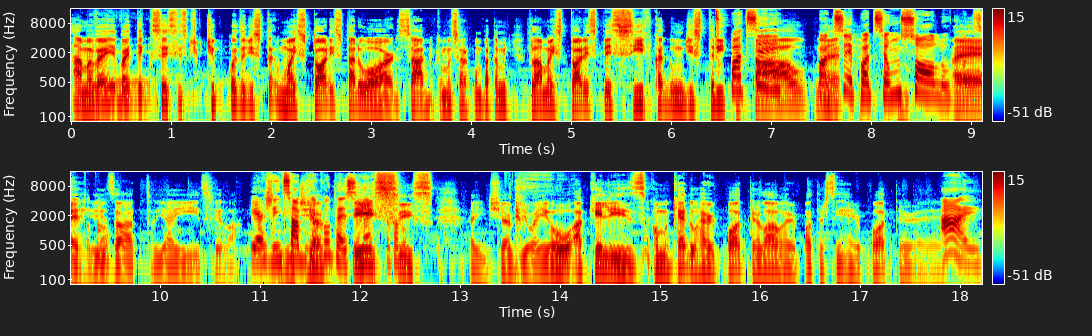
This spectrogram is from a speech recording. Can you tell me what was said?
Ah, mas vai, vai ter que ser esse tipo de coisa de uma história Star Wars, sabe? Que é uma história completamente. lá, uma história específica de um distrito Pode ser, tal. Pode né? ser, pode ser um solo. Pode É, ser, exato. E aí, sei lá. E a gente sabe o que já- acontece, né? Isso, Então tá isso. A gente já viu aí. Ou aqueles. Como que é? Do Harry Potter lá? O Harry Potter sem Harry Potter? É... Ai,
